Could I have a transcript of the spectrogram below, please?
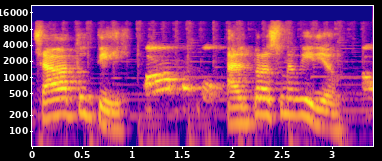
Ciao a tutti. Ciao a tutti. Al prossimo video. Alla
